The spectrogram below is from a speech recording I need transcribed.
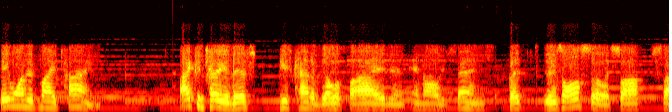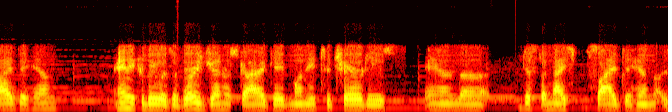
they wanted my time. I can tell you this, he's kind of vilified and, and all these things, but there's also a soft side to him. Andy Kubria was a very generous guy, gave money to charities, and uh, just a nice side to him as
